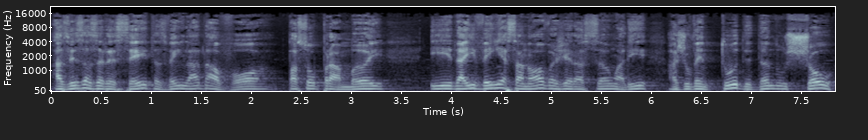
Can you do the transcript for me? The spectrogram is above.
Às vezes as receitas vêm lá da avó, passou para a mãe, e daí vem essa nova geração ali, a juventude dando um show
